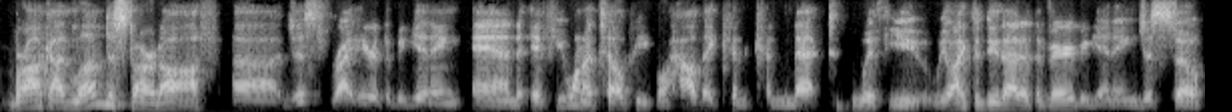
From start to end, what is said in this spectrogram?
Brock, I'd love to start off uh, just right here at the beginning. And if you want to tell people how they can connect with you, we like to do that at the very beginning just so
